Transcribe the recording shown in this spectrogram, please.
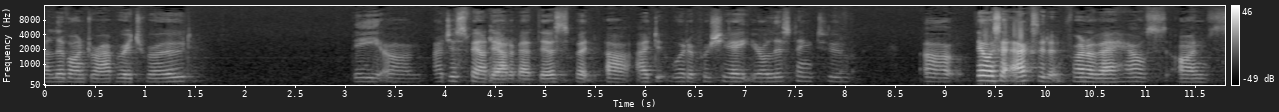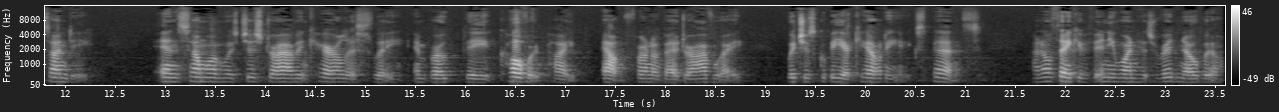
I live on Dry Bridge Road. The, um, I just found out about this, but uh, I do- would appreciate your listening to, uh, there was an accident in front of our house on Sunday, and someone was just driving carelessly and broke the culvert pipe out in front of our driveway, which is going to be a county expense. I don't think if anyone has ridden over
